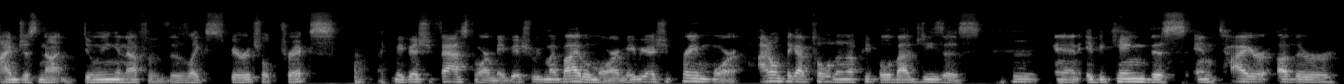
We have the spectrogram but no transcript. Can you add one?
I'm just not doing enough of the like spiritual tricks. Like maybe I should fast more. Maybe I should read my Bible more. Maybe I should pray more. I don't think I've told enough people about Jesus. Mm-hmm. And it became this entire other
